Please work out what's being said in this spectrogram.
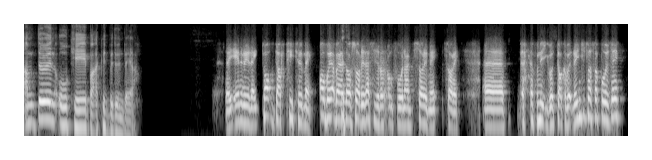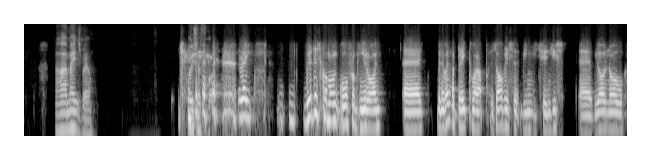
I'm doing okay, but I could be doing better. Right, anyway, right, talk dirty to me. Oh, wait a minute, no, sorry, this is the wrong phone. I'm sorry, mate, sorry. Uh, I need to go talk about Rangers, I suppose, eh? I uh, might as well. right, where does on go from here on? Uh, when the winter break coming up, it's obvious that we need changes. Uh, we all know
